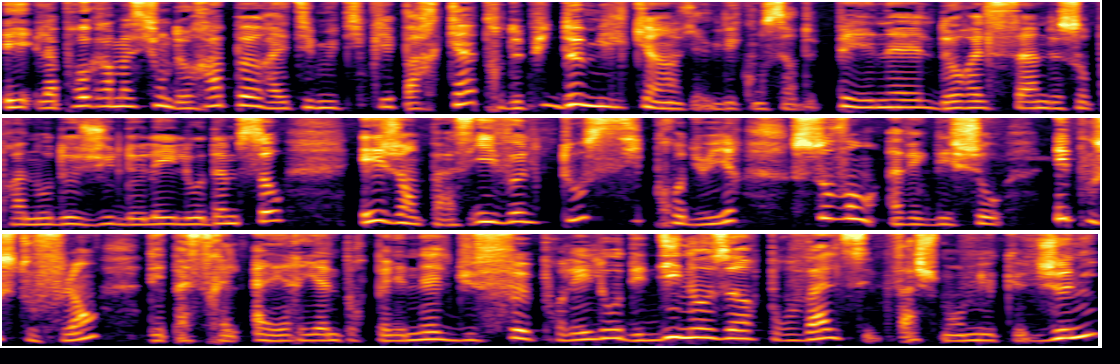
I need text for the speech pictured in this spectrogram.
Et la programmation de rappeurs a été multipliée par 4 depuis 2015. Il y a eu les concerts de PNL, d'Orelsan, de Soprano, de Jules, de Leilo, Damso, et j'en passe. Ils veulent tous s'y produire, souvent avec des shows époustouflants, des passerelles aériennes pour PNL, du feu pour Leilo, des dinosaures pour Val, c'est vachement mieux que Johnny.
